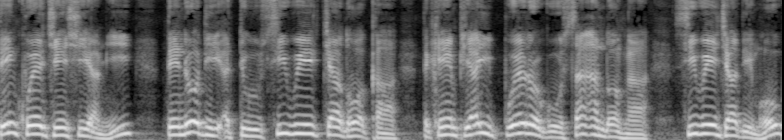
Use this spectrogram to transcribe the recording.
တင်းခွဲခြင်းရှိရမည်တင်တို့သည်အတူစည်းဝေးကြသောအခါသခင်ဖျား၏ပွဲတော်ကိုစမ်းအံ့သောငါစည်းဝေးကြသည်မဟုတ်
